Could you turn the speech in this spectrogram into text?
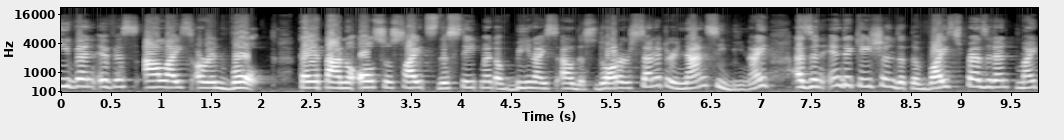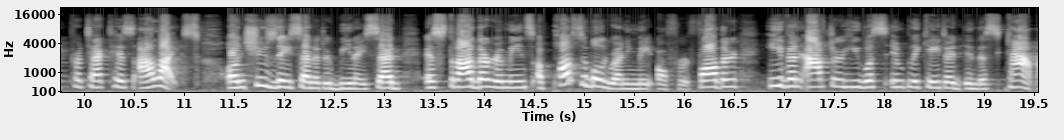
even if his allies are involved. Cayetano also cites the statement of Binay's eldest daughter, Senator Nancy Binay, as an indication that the vice president might protect his allies. On Tuesday, Senator Binay said Estrada remains a possible running mate of her father even after he was implicated in the scam.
